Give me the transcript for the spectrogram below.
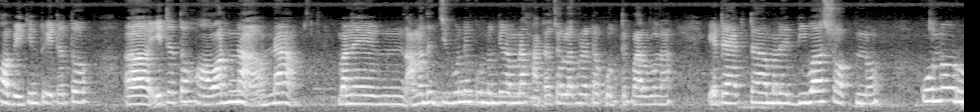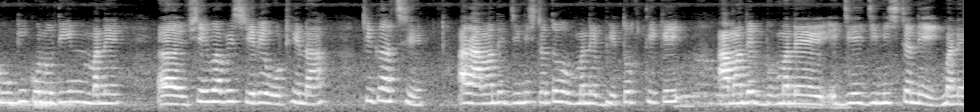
হবে। কিন্তু এটা তো এটা তো হওয়ার না না। মানে আমাদের জীবনে কোনোদিন আমরা হাঁটা চলাফেরাটা করতে পারব না। এটা একটা মানে দিবা স্বপ্ন কোনো রোগী কোনো দিন মানে সেইভাবে সেরে ওঠে না, ঠিক আছে? আর আমাদের জিনিসটা তো মানে ভেতর থেকেই আমাদের মানে যে জিনিসটা নেই মানে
